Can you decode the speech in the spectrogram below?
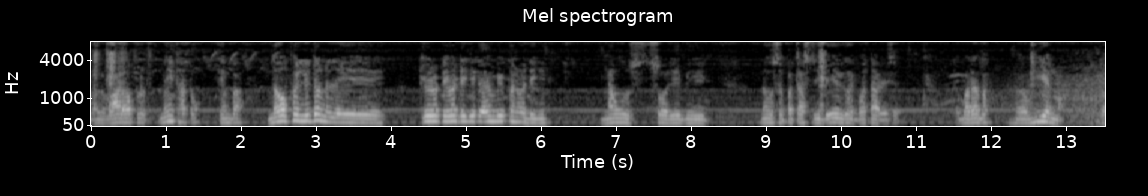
મતલબ વાળો અપલોડ નહીં થતો. કેમ કે નવો ફોન લીધો ને એટલે ક્યુરિટી વધી ગઈ તો એમબી પણ વધી ગઈ. નવસો જીબી નવસો પચાસ જીબી એવી કંઈક બતાવે છે. તો બરાબર. વીએનમાં. તો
